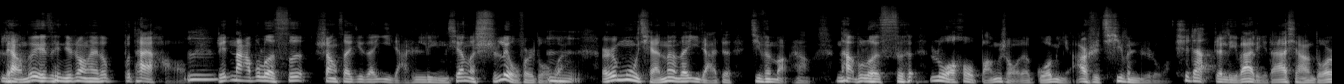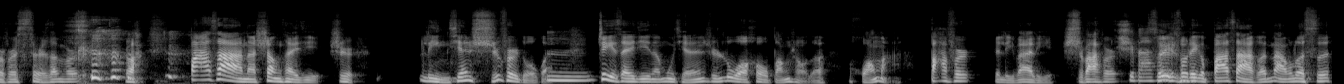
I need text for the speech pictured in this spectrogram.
两队最近状态都不太好。嗯这那不勒斯上赛季在意甲是领先了十六分夺冠，嗯而目前呢，在意甲的积分榜上，那不勒斯落后榜首的国米二十七分之多。是的，这里外里，大家想想多少分？四十三分，是吧？巴萨呢，上赛季是领先十分夺冠，嗯这赛季呢，目前是落后榜首的皇马八分，这里外里十八分，十八分所以说，这个巴萨和那不勒斯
